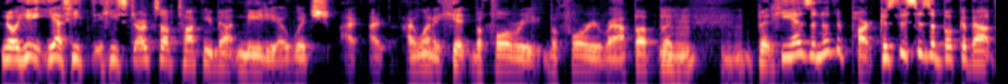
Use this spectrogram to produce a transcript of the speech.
No, he yes he he starts off talking about media, which I, I, I want to hit before we before we wrap up. But mm-hmm, mm-hmm. but he has another part because this is a book about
